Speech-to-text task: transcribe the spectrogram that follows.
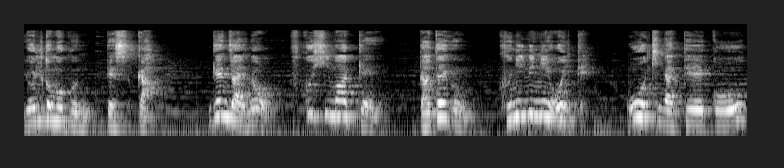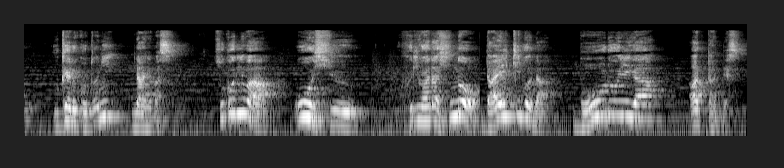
頼朝軍ですが現在の福島県伊達郡国見において大きな抵抗を受けることになります。そこには欧州藤原氏の大規模な暴類があったんです。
